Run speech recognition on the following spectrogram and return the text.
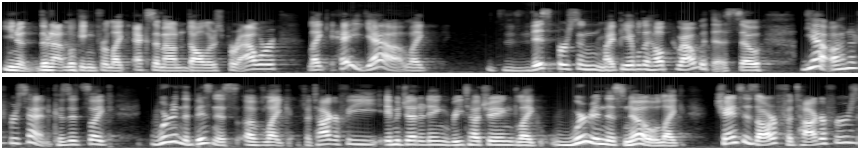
you know they're not looking for like x amount of dollars per hour. Like hey yeah like this person might be able to help you out with this. So yeah 100% because it's like we're in the business of like photography image editing retouching like we're in this no like chances are photographers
